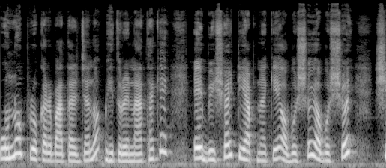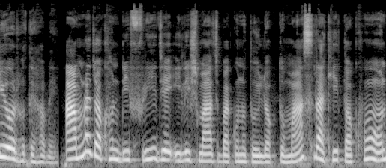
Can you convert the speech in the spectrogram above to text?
কোনো প্রকার বাতাস যেন ভিতরে না থাকে। এই বিষয়টি আপনাকে অবশ্যই অবশ্যই শিওর হতে হবে। আমরা যখন ডিপ ফ্রিজে ইলিশ মাছ বা কোনো তৈলক্ত মাছ রাখি, তখন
